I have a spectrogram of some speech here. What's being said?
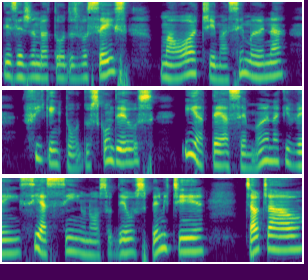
desejando a todos vocês uma ótima semana. Fiquem todos com Deus e até a semana que vem, se assim o nosso Deus permitir. 早早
